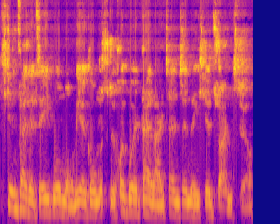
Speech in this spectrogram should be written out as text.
现在的这一波猛烈攻势，会不会带来战争的一些转折？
